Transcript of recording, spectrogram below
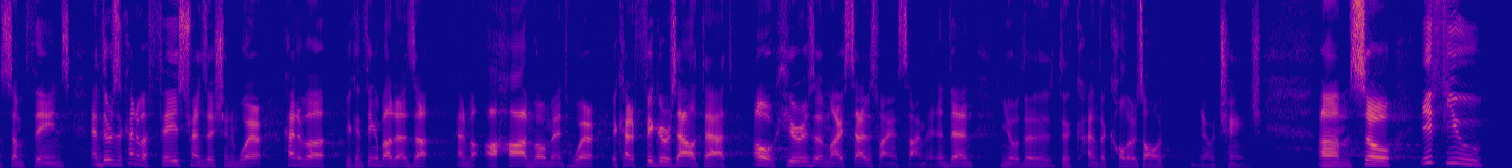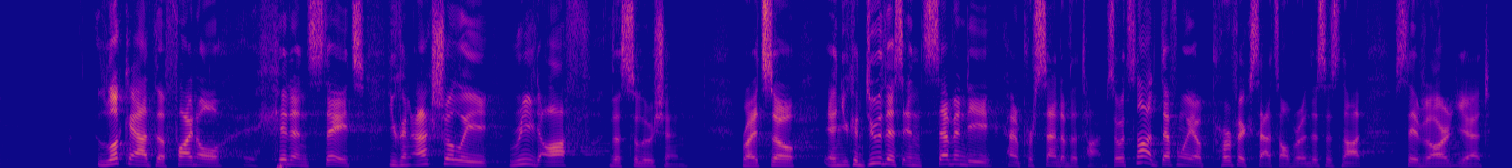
some things, and there's a kind of a phase transition where kind of a, you can think about it as a kind of an aha moment where it kind of figures out that, oh, here's a, my satisfying assignment, and then, you know, the, the kind of the colors all, you know, change. Um, so if you look at the final hidden states, you can actually read off the solution, right? So, and you can do this in 70 kind of percent of the time. So it's not definitely a perfect SAT solver, and this is not state of the art yet,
